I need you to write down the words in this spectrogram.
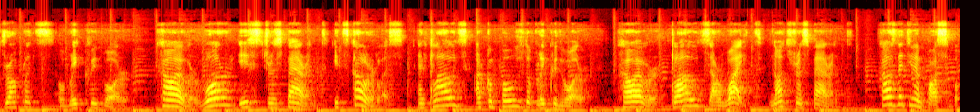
droplets of liquid water. However, water is transparent, it's colorless, and clouds are composed of liquid water. However, clouds are white, not transparent. How is that even possible?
